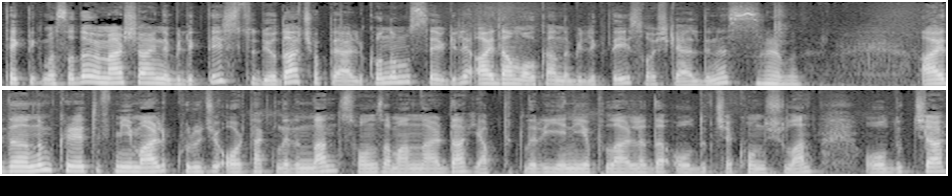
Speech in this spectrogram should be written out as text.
Teknik Masa'da Ömer Şahin'le birlikteyiz. Stüdyoda çok değerli konuğumuz sevgili Aydan Volkan'la birlikteyiz. Hoş geldiniz. Merhabalar. Ayda Hanım kreatif mimarlık kurucu ortaklarından son zamanlarda yaptıkları yeni yapılarla da oldukça konuşulan, oldukça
